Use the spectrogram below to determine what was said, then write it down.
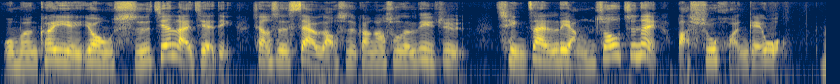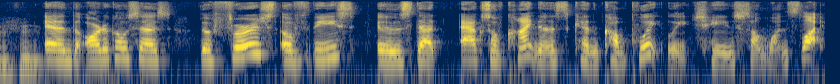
我们可以用时间来界定，像是 Sam 老师刚刚说的例句，请在两周之内把书还给我。嗯哼。And the article says the first of these is that acts of kindness can completely change someone's life.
